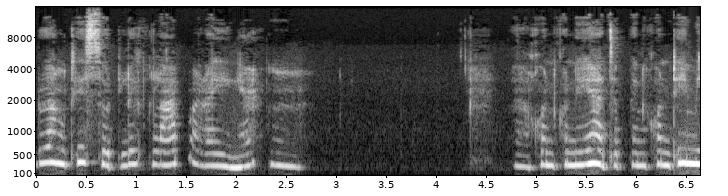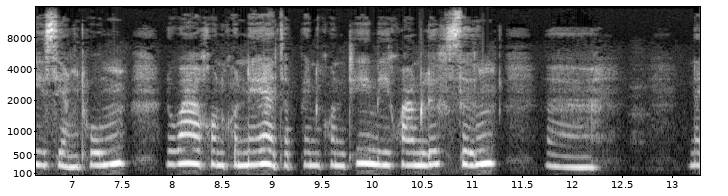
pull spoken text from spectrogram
เรื่องที่สุดลึกลับอะไรอย่างเงี้ยคนคนนี้อาจจะเป็นคนที่มีเสียงทุ้ม หรือว่าคนคนนี้อาจจะเป็นคนที่มีความลึกซึ้งใน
